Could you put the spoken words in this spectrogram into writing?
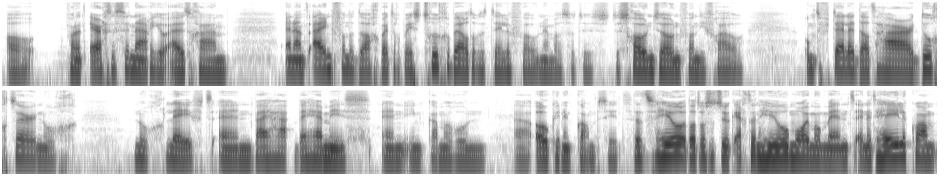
al van het ergste scenario uitgaan. En aan het eind van de dag werd er opeens teruggebeld op de telefoon. En was het dus de schoonzoon van die vrouw. Om te vertellen dat haar dochter nog, nog leeft en bij, bij hem is. En in Cameroen uh, ook in een kamp zit. Dat, is heel, dat was natuurlijk echt een heel mooi moment. En het hele kwam,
